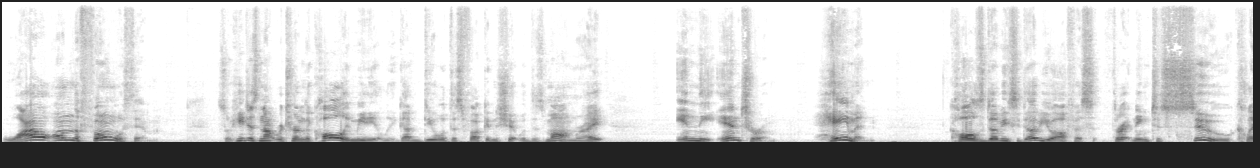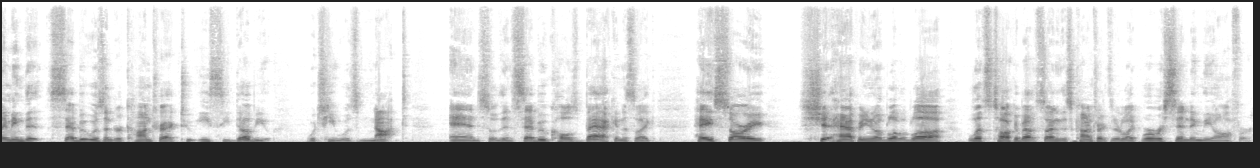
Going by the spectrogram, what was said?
while on the phone with him. So he does not return the call immediately. Got to deal with this fucking shit with his mom, right? In the interim, Heyman calls WCW office threatening to sue, claiming that Sabu was under contract to ECW, which he was not. And so then Sabu calls back and it's like, hey, sorry, shit happened, you know, blah, blah, blah. Let's talk about signing this contract. They're like, we're rescinding the offer.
